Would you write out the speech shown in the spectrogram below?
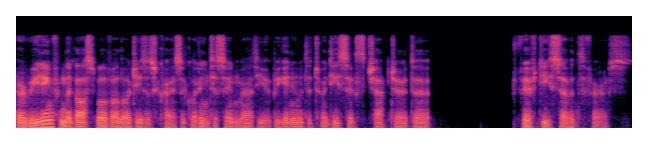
A reading from the Gospel of our Lord Jesus Christ according to St. Matthew, beginning with the 26th chapter, the 57th verse.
